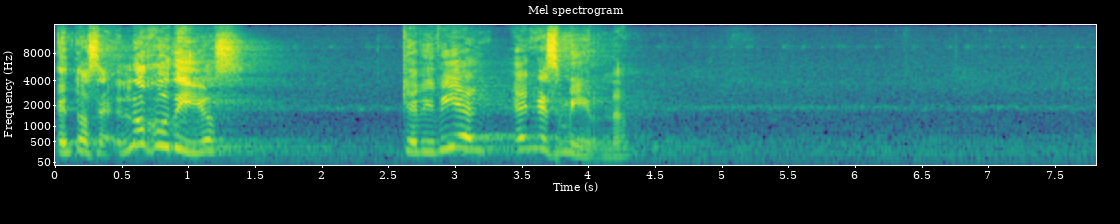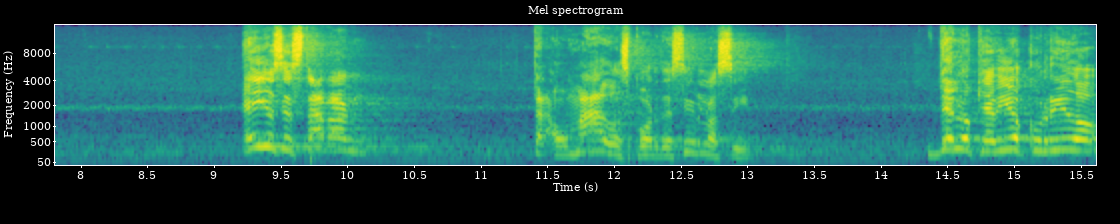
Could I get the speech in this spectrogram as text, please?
Entonces, los judíos que vivían en Esmirna, ellos estaban traumados, por decirlo así, de lo que había ocurrido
